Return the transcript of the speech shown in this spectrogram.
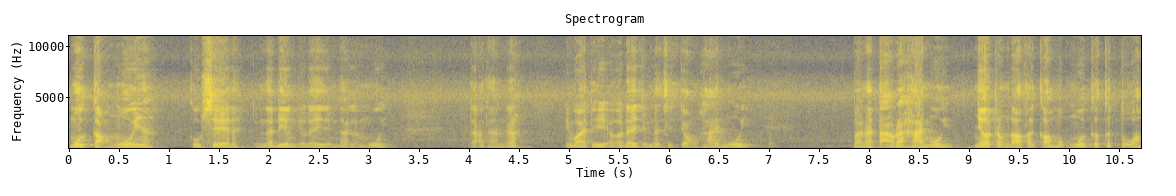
muối cộng muối nhá câu C này chúng ta điền cho đây chúng thầy là muối tạo thành nha như vậy thì ở đây chúng ta sẽ chọn hai muối. Và nó tạo ra hai muối. Nhớ trong đó phải có một muối có kết tủa.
